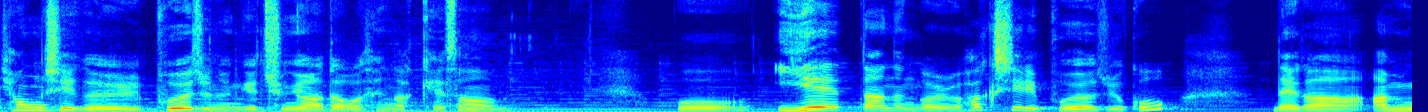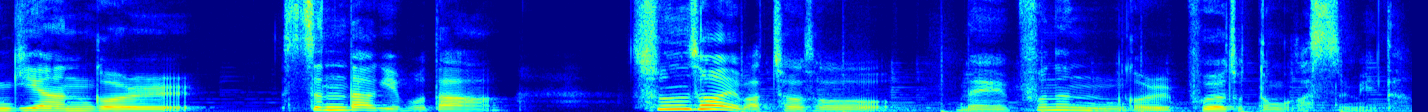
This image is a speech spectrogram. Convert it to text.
형식을 보여주는 게 중요하다고 생각해서 뭐 이해했다는 걸 확실히 보여주고 내가 암기한 걸 쓴다기보다 순서에 맞춰서 네, 푸는 걸 보여줬던 것 같습니다.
